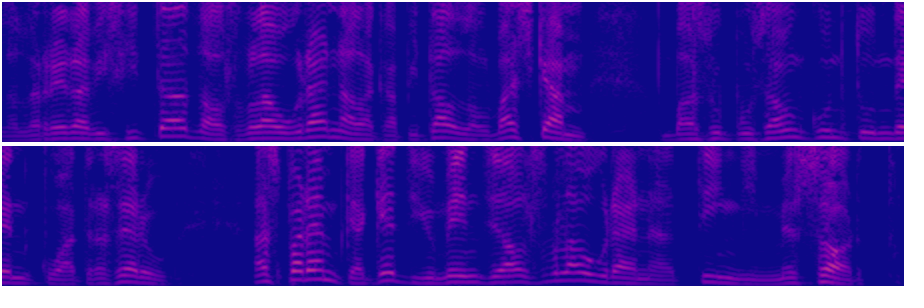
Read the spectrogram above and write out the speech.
La darrera visita dels Blaugrana a la capital del Baix Camp va suposar un contundent 4-0. Esperem que aquest diumenge els Blaugrana tinguin més sort.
